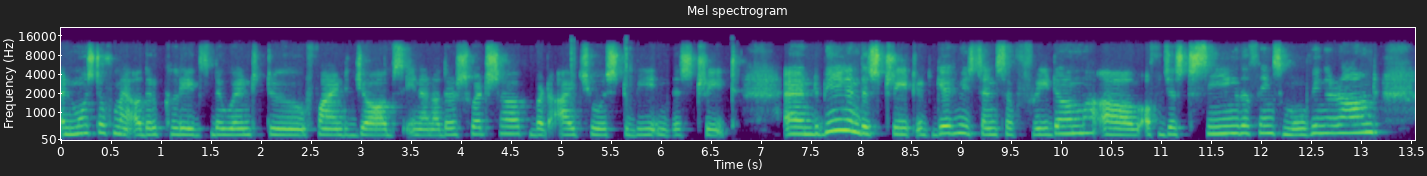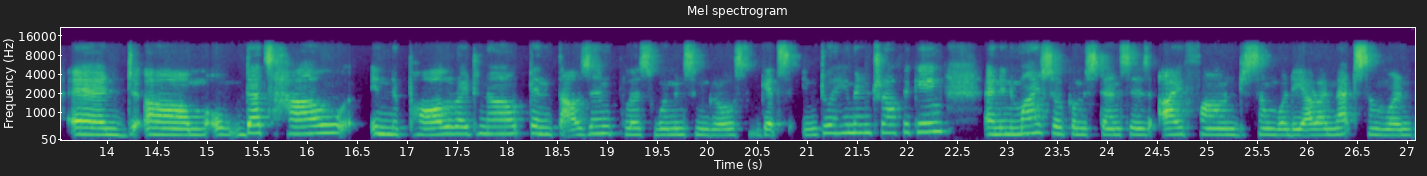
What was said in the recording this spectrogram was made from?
And most of my other colleagues they went to find jobs in another sweatshop but i chose to be in the street. And being in the street it gave me a sense of freedom uh, of just seeing the things moving around. And um, that's how in nepal right now 10000 plus women and girls gets into human trafficking. And in my circumstances i found somebody or i met someone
